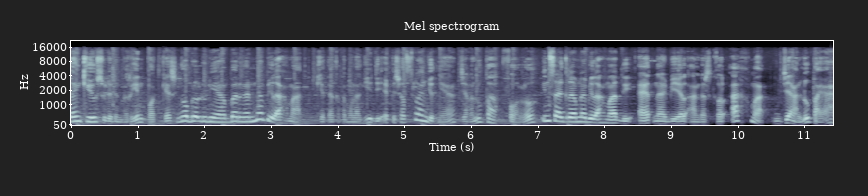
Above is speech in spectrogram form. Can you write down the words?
thank you sudah dengerin podcast Ngobrol Dunia barengan Nabil Ahmad. Kita ketemu lagi di episode selanjutnya. Jangan lupa follow Instagram Nabil Ahmad di @nabil_ahmad. Jangan lupa ya.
